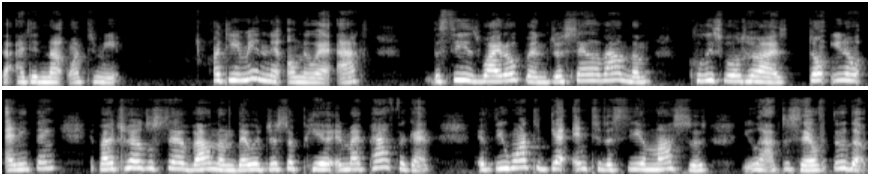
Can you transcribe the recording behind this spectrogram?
that I did not want to meet. What do you mean the only way? I asked. The sea is wide open. Just sail around them. Clarisse rolled her eyes. Don't you know anything? If I tried to sail around them, they would just appear in my path again. If you want to get into the sea of monsters, you have to sail through them.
